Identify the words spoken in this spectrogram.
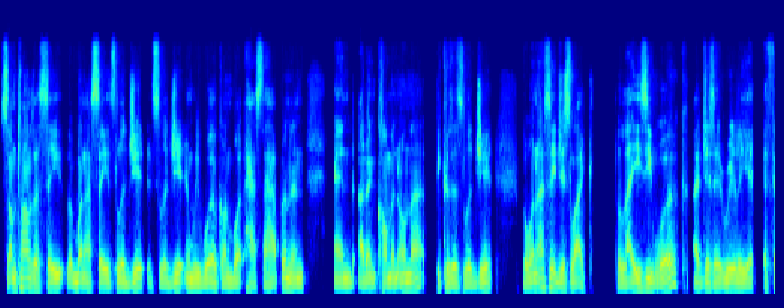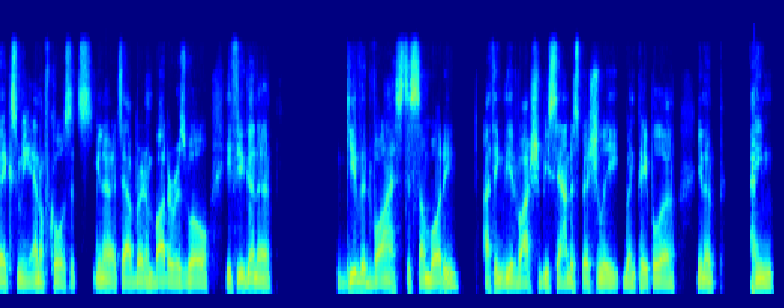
Sometimes I see when I see it's legit, it's legit, and we work on what has to happen, and and I don't comment on that because it's legit. But when I see just like lazy work, I just it really affects me. And of course, it's you know it's our bread and butter as well. If you're gonna give advice to somebody, I think the advice should be sound, especially when people are you know paying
